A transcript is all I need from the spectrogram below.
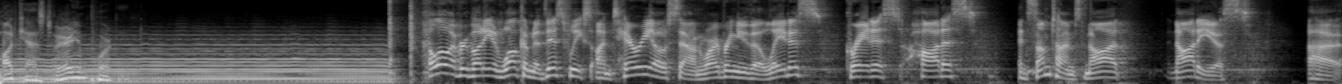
Podcast very important. Hello, everybody, and welcome to this week's Ontario Sound, where I bring you the latest, greatest, hottest, and sometimes not naughtiest uh,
